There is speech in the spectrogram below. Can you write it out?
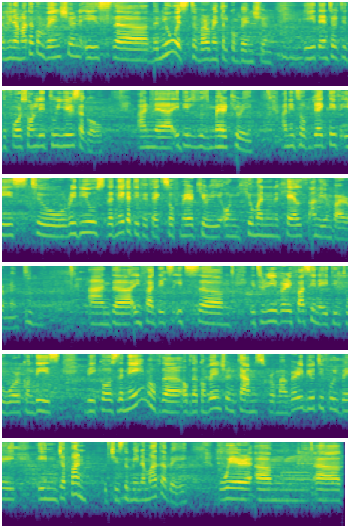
The Minamata Convention is the, the newest environmental convention. Mm-hmm. It entered into force only two years ago and uh, it deals with mercury. And its objective is to reduce the negative effects of mercury on human health and the environment. Mm-hmm. And uh, in fact, it's, it's, um, it's really very fascinating to work on this because the name of the, of the convention comes from a very beautiful bay in Japan, which is the Minamata Bay, where um, a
